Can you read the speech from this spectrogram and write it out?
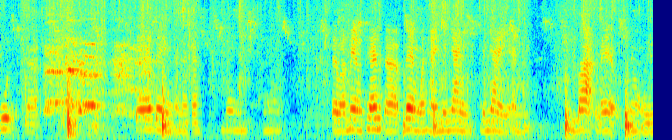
บุ่นจะแก้แบ่งอะไรกันแบ่งนะแต่ว่าแมวแท่นก็แบ่งไว้ให้แม่ใหญ่แม่ใหญ่อันที่บ้านแล้วน้องเอ้ย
